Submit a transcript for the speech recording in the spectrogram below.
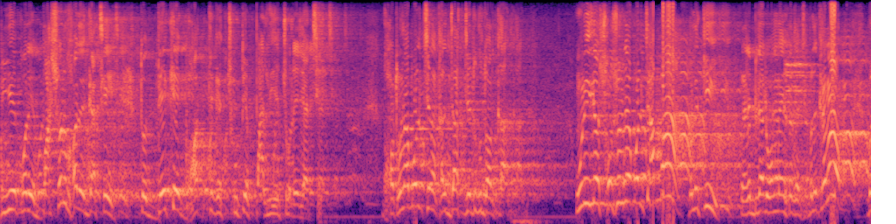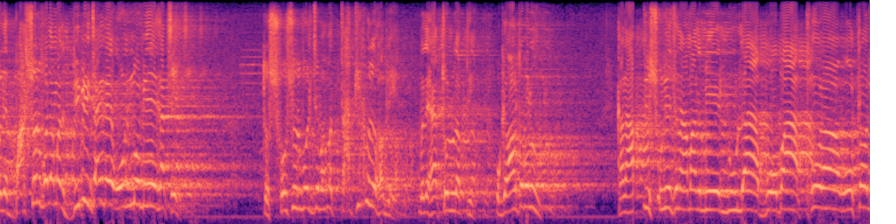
বিয়ে করে বাসর ঘরে গেছে, তো দেখে ঘর থেকে ছুটে পালিয়ে চলে গেছে। ঘটনা বলছে না, খালি যার যেটুকু দরকার। উনি গিয়ে শ্বশুরকে বলছে, আব্বা! বলে, কি? বিরাট অন্যায় হয়ে গেছে। বলে, কেন? বলে, বাসর ঘরে আমার বিবি যায় নাই, অন্য মেয়ে গেছে। তো শ্বশুর বলছে, বাবা, তা কি করে হবে? বলে হ্যাঁ চলুন আপনি। ওকে তো বলুন। কারণ আপনি শুনেছেন আমার মেয়ে লুলা, বোবা, খোঁড়া অচল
